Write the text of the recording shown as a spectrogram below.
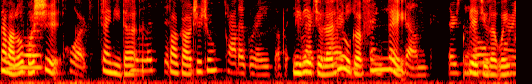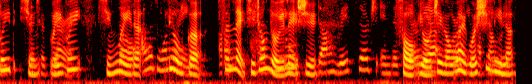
纳瓦罗博士在你的报告之中你列举了六个分类列举了违规、违规行为的六个分类，其中有一类是否有这个外国势力呢？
